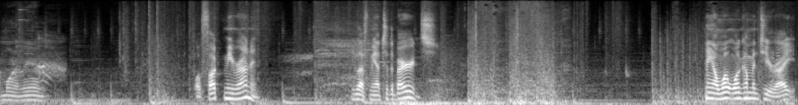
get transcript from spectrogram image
I'm one of them. Well, fuck me running. You left me out to the birds. Hang on, one, one coming to your right.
